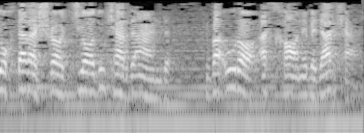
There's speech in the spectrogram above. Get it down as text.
دخترش را جادو کرده اند و او را از خانه به در کرد.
